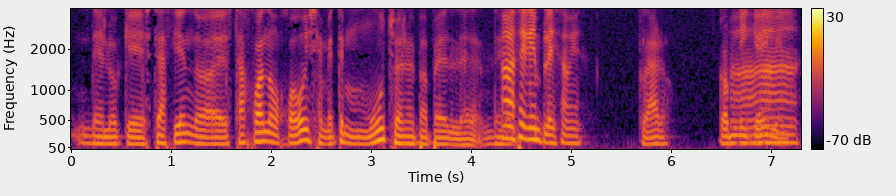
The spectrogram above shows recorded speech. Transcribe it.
de lo que esté haciendo. Está jugando un juego y se mete mucho en el papel de, de- Ah, hace gameplay también. claro. Gopnik Gaming. Ah,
